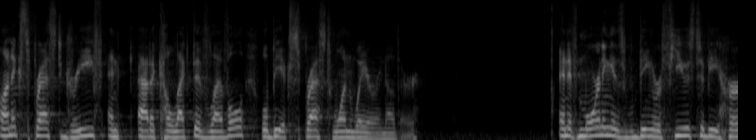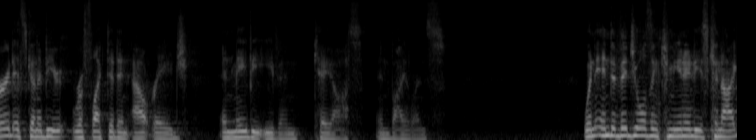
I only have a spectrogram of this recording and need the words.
unexpressed grief and at a collective level will be expressed one way or another. And if mourning is being refused to be heard, it's going to be reflected in outrage and maybe even chaos and violence. When individuals and communities cannot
